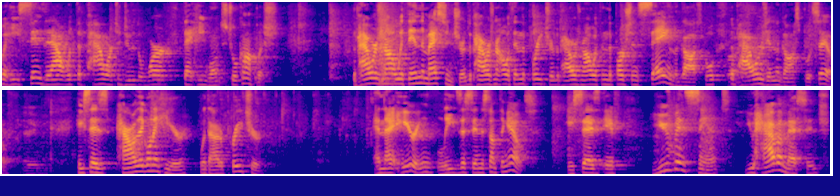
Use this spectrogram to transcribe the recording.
but he sends it out with the power to do the work that he wants to accomplish. The power is not within the messenger. The power is not within the preacher. The power is not within the person saying the gospel. The power is in the gospel itself. Amen. He says, How are they going to hear without a preacher? And that hearing leads us into something else. He says, If you've been sent, you have a message,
